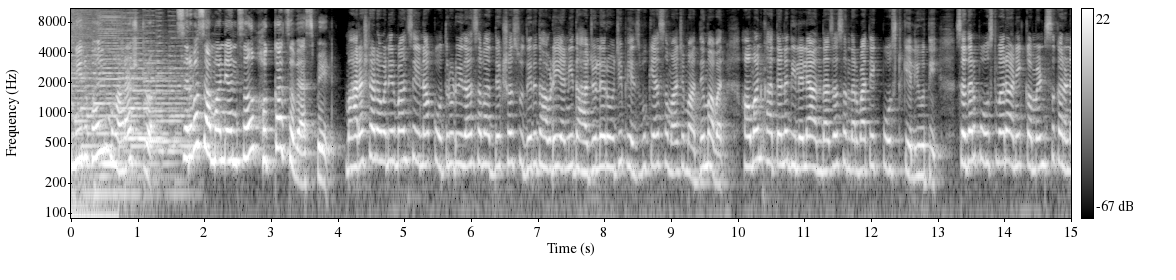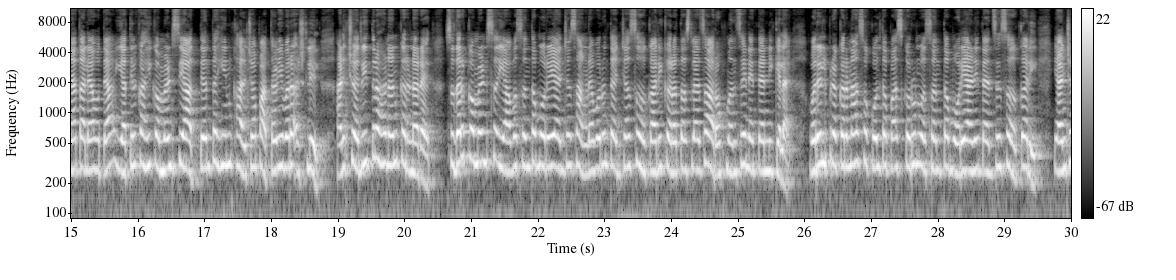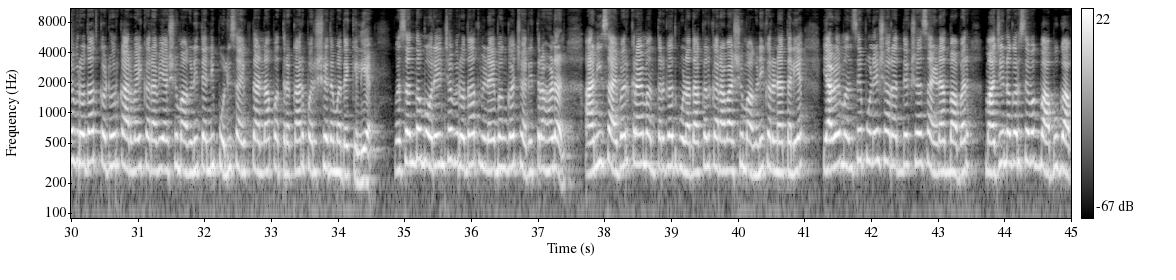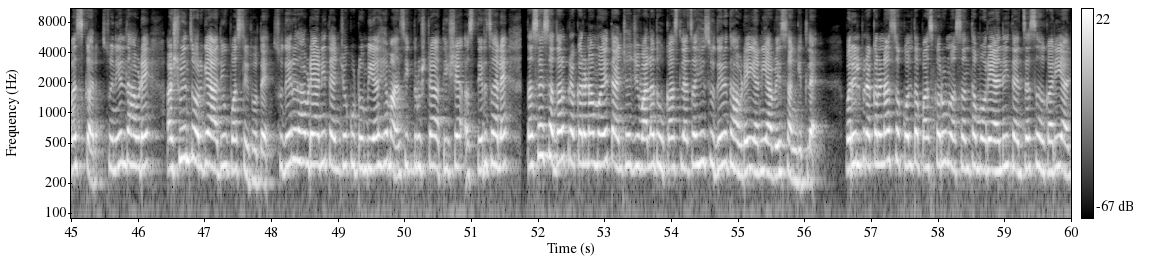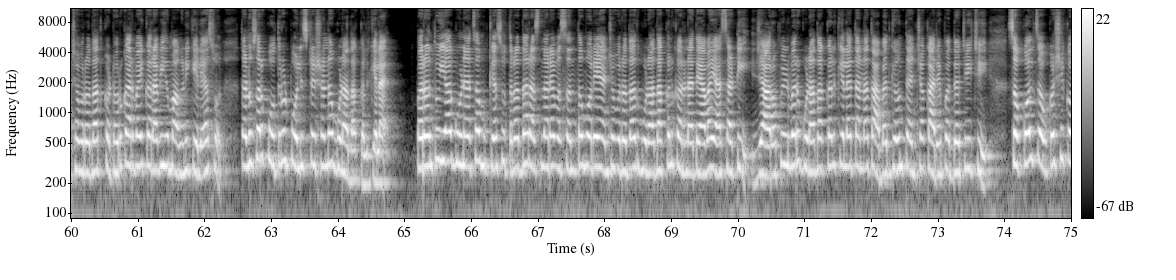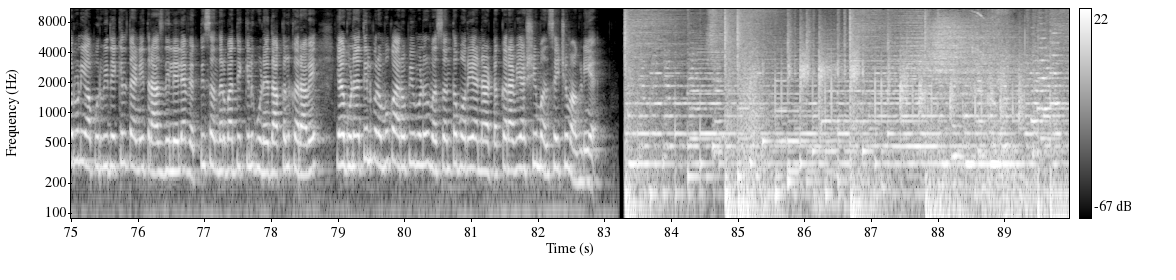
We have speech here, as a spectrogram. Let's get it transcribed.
निर्भय महाराष्ट्र. सर्वसामान्यांचं हक्काचं व्यासपीठ. महाराष्ट्र नवनिर्माण सेना कोथरूड विधानसभा अध्यक्ष सुधीर धावडे यांनी दहा जुलै रोजी फेसबुक या समाज माध्यमावर हवामान खात्यानं दिलेल्या अंदाजासंदर्भात एक पोस्ट केली होती. सदर पोस्टवर अनेक कमेंट्स करण्यात आल्या होत्या. यातील काही कमेंट्स या अत्यंत हीन खालच्या पातळीवर अश्लील आणि चरित्रहनन करणार आहेत. सदर कमेंट्स या वसंत मोरे यांच्या सांगण्यावरून त्यांच्या सहकारी करत असल्याचा आरोप मनसे नेत्यांनी केलाय. वरील प्रकरणात सखोल तपास करून वसंत मोरे आणि त्यांचे सहकारी यांच्या विरोधात कठोर कारवाई करावी अशी मागणी त्यांनी पोलीस आयुक्तांना पत्रकार परिषदेमध्ये केली आहे. वसंत मोरेंच्या विरोधात विनयभंग चरित्रहनन आणि सायबर क्राईम अंतर्गत गुन्हा दाखल करावा अशी मागणी करण्यात आली आहे. यावेळी मनसे पुणे शहराध्यक्ष साईनाथ बाबर माजी नगरसेवक बाबू गावस्कर सुनील धावडे अश्विन चोरगे आदी उपस्थित होते. सुधीर धावडे आणि त्यांचे कुटुंबीय हे मानसिकदृष्ट्या अतिशय अस्थिर झाले. तसेच सदर प्रकरणामुळे त्यांच्या जीवाला धोका असल्याचंही सुधीर धावडे यांनी यावेळी सांगितलंय. वरील प्रकरणात सखोल तपास करून वसंत मोरे यांनी त्यांचे सहकारी यांच्या विरोधात कठोर कारवाई करावी ही मागणी केली असून त्यानुसार कोथरूड पोलीस स्टेशननं गुन्हा दाखल केलाय. परंतु या गुन्ह्याचा मुख्य सूत्रधार असणाऱ्या वसंत मोरे यांच्या विरोधात गुन्हा दाखल करण्यात यावा यासाठी ज्या आरोपींवर गुन्हा दाखल केला त्यांना ताब्यात घेऊन त्यांच्या कार्यपद्धतीची सखोल चौकशी करून यापूर्वी देखील त्यांनी त्रास दिलेल्या व्यक्तीसंदर्भात देखील गुन्हे दाखल करावे. या गुन्ह्यातील प्रमुख आरोपी म्हणून वसंत मोरे यांना अटक करावी अशी मनसेची मागणी आहे.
